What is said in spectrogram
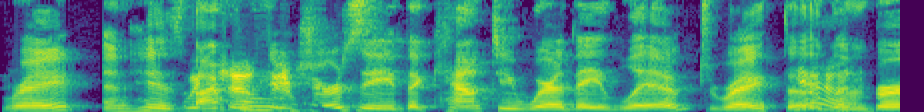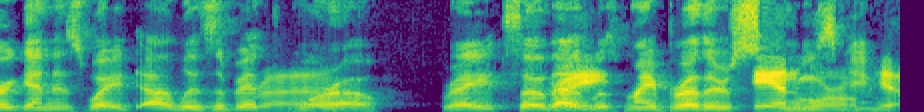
Right, and his. Which I'm from New Jersey, the county where they lived. Right, the Yeah. Lindbergh and his wife Elizabeth Right. Morrow. Right, so that Right. was my brother's Ann school's Morrow. name. Yeah.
